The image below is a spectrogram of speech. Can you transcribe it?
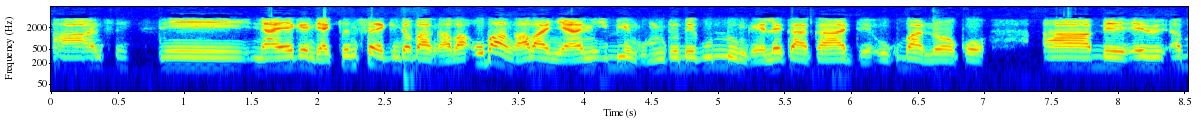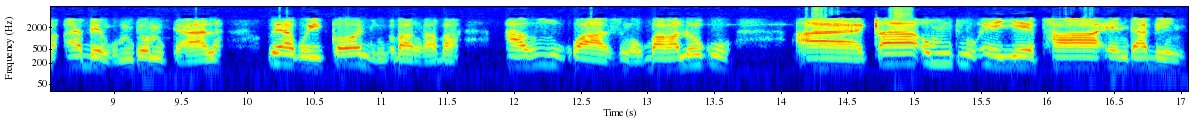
phansi. Ni naye ke ndiyaqiniseka into yoba ngaba uba ngaba nyhani ibingumuntu obekulungele kakade ukuba noko abe abe ngumuntu omdala uya kuyiqonda into yoba ngaba akuzukwazi ngokuba kaloku um xa umntu eye phaa entabeni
